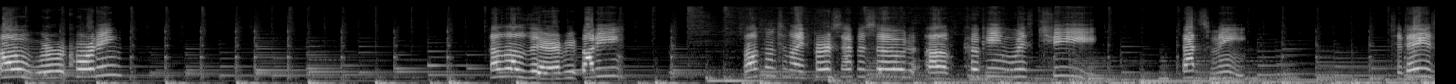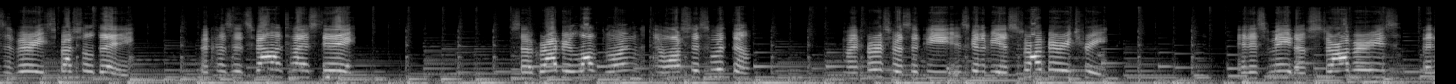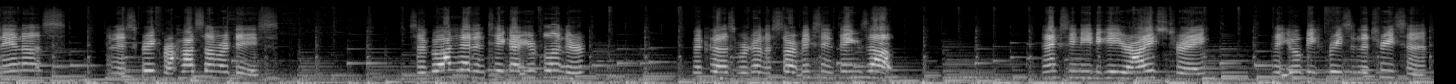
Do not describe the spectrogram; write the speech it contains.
Oh, we're recording? Hello there, everybody. Welcome to my first episode of Cooking with Chii. That's me. Today is a very special day because it's Valentine's Day. So grab your loved one and watch this with them. My first recipe is going to be a strawberry treat. It is made of strawberries, bananas, it's great for hot summer days. So go ahead and take out your blender because we're going to start mixing things up. Next you need to get your ice tray that you'll be freezing the treats in.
